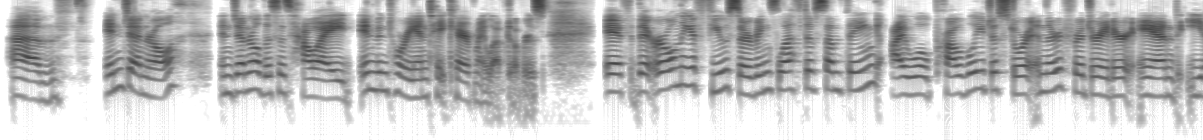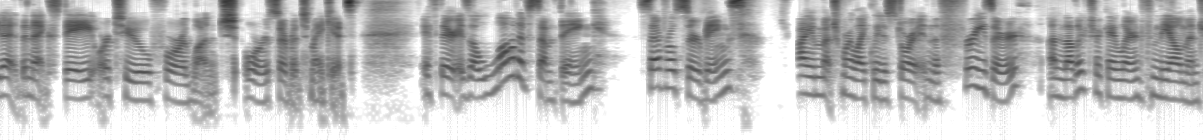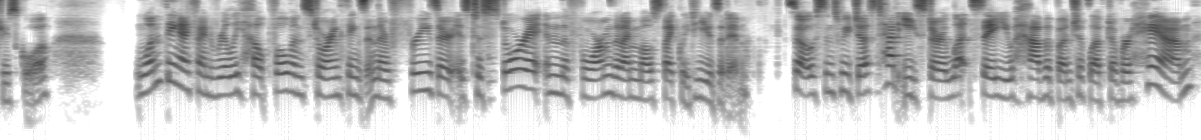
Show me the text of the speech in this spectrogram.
Um, in general, in general, this is how I inventory and take care of my leftovers. If there are only a few servings left of something, I will probably just store it in the refrigerator and eat it the next day or two for lunch or serve it to my kids. If there is a lot of something, several servings, I am much more likely to store it in the freezer. Another trick I learned from the elementary school. One thing I find really helpful when storing things in their freezer is to store it in the form that I'm most likely to use it in. So, since we just had Easter, let's say you have a bunch of leftover ham,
